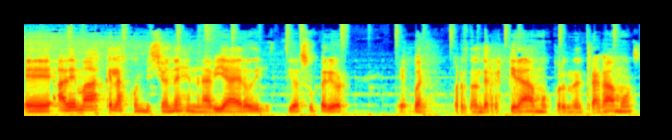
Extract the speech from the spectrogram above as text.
Eh, además que las condiciones en la vía aerodigestiva superior, eh, bueno, por donde respiramos, por donde tragamos,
